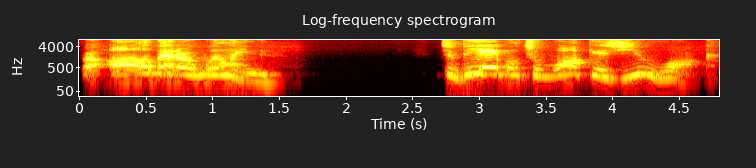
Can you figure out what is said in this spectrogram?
for all that are willing to be able to walk as you walk,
